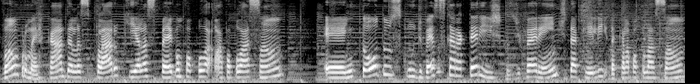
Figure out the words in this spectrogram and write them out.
vão para o mercado, elas, claro que elas pegam a população é, em todos com diversas características, diferentes daquele, daquela população,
